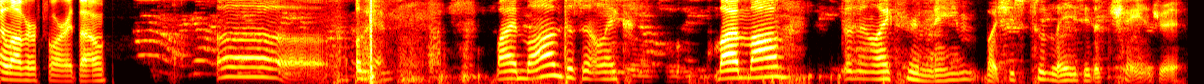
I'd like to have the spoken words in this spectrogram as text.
love her for it though. Uh. Okay. My mom doesn't like. My mom doesn't like her name, but she's too lazy to change it.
